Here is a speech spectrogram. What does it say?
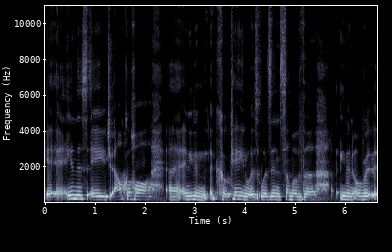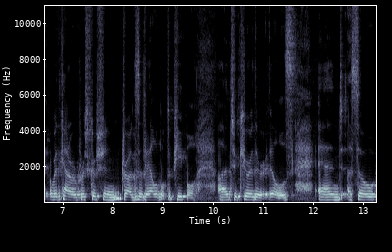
In this age, alcohol uh, and even cocaine was, was in some of the even over over the counter or prescription drugs available to people uh, to cure their ills. And uh, so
